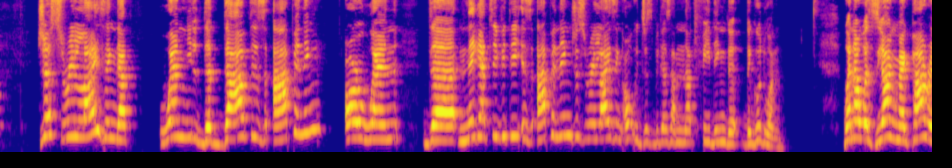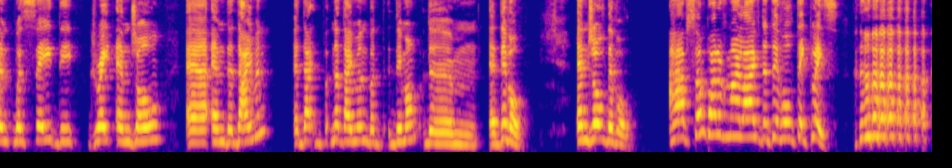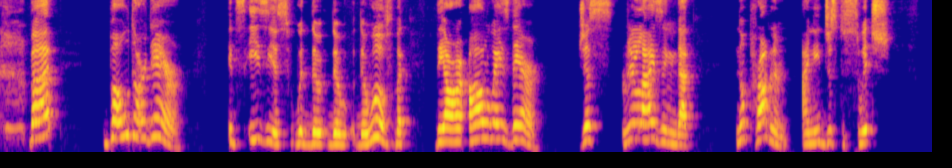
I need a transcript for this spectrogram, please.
just realizing that when the doubt is happening or when the negativity is happening, just realizing, oh, it's just because I'm not feeding the, the good one. When I was young, my parent was say the great angel uh, and the diamond, uh, di- not diamond, but demon, the um, uh, devil, angel, devil. I have some part of my life the devil take place, but both are there. It's easiest with the the the wolf, but they are always there. Just realizing that no problem. I need just to switch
